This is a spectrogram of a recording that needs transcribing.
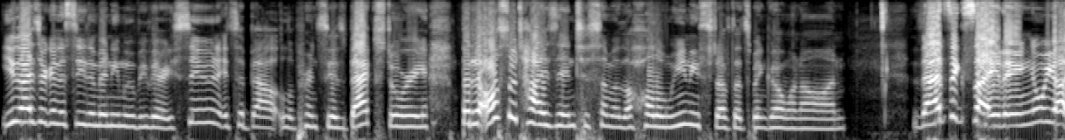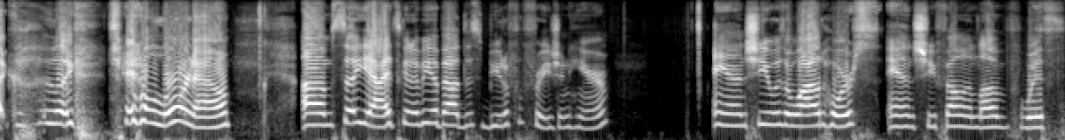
you guys are going to see the mini movie very soon. It's about La Princia's backstory, but it also ties into some of the Halloweeny stuff that's been going on. That's exciting. We got like channel lore now. Um, so yeah, it's gonna be about this beautiful Frisian here, and she was a wild horse, and she fell in love with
